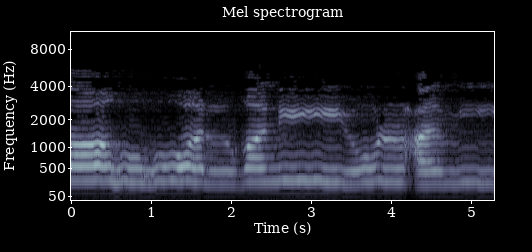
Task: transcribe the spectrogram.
والله هو الغني الحميد.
